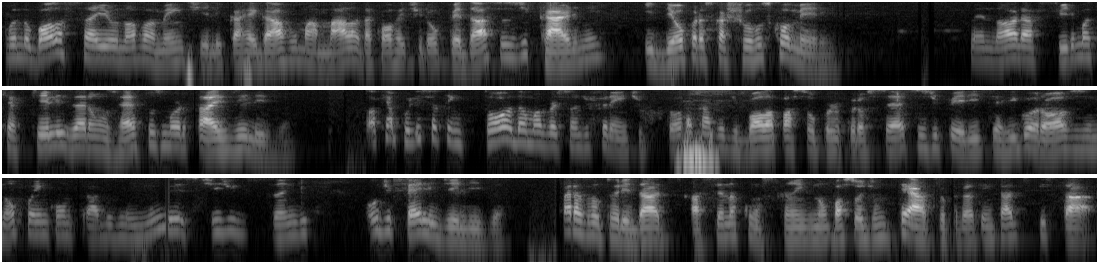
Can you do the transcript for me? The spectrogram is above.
Quando o Bola saiu novamente, ele carregava uma mala da qual retirou pedaços de carne e deu para os cachorros comerem. Menor afirma que aqueles eram os restos mortais de Elisa. Só que a polícia tem toda uma versão diferente. Toda a casa de bola passou por processos de perícia rigorosos e não foi encontrado nenhum vestígio de sangue ou de pele de Elisa. Para as autoridades, a cena com os cães não passou de um teatro para tentar despistar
